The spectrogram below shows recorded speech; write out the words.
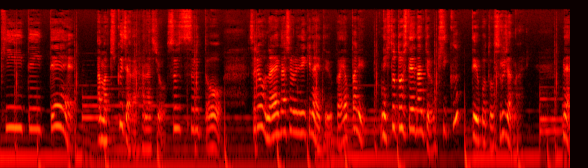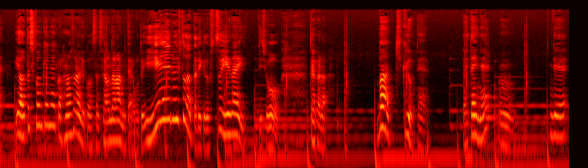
聞いていてあまあ聞くじゃない話をするとそれをないがしろにできないというかやっぱり、ね、人として何て言うの聞くっていうことをするじゃない。ね、いや私関係ないから話さないでください。さよならみたいなこと言える人だったらいいけど普通言えないでしょ。だからまあ聞くよね。大体ね。うん。で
